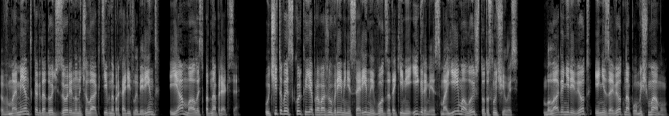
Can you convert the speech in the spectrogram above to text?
В момент, когда дочь Зорина начала активно проходить лабиринт, я малость поднапрягся. Учитывая, сколько я провожу времени с Ариной вот за такими играми, с моей малой что-то случилось. Благо не ревет и не зовет на помощь маму.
